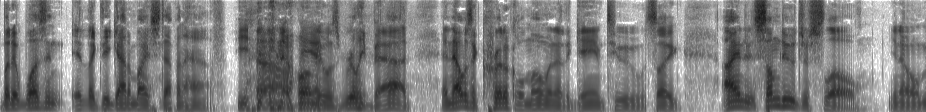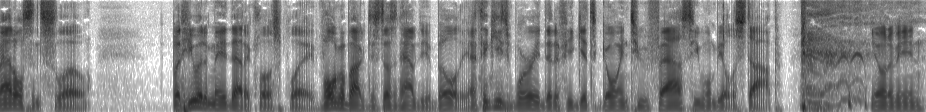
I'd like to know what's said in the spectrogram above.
But it wasn't it, like they got him by a step and a half. Yeah. you Oh, know, and man. it was really bad. And that was a critical moment of the game too. It's like I some dudes are slow. You know, Matt Olson's slow. But he would have made that a close play. Vogelbach just doesn't have the ability. I think he's worried that if he gets going too fast, he won't be able to stop. you know what I mean?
